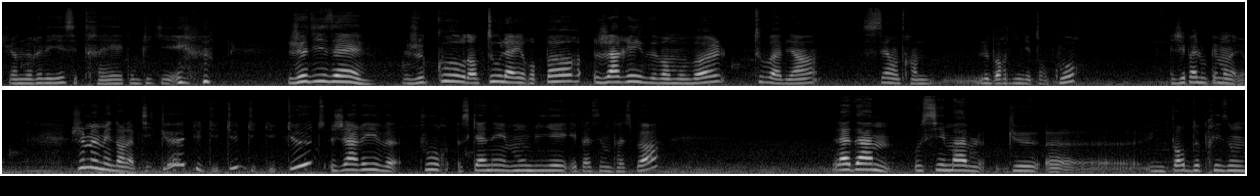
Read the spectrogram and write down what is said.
je viens de me réveiller, c'est très compliqué. je disais, je cours dans tout l'aéroport, j'arrive devant mon vol, tout va bien, c'est en train le boarding est en cours, j'ai pas loupé mon avion. Je me mets dans la petite queue, tut, tut, tut, j'arrive pour scanner mon billet et passer mon passeport. La dame, aussi aimable que euh, une porte de prison,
